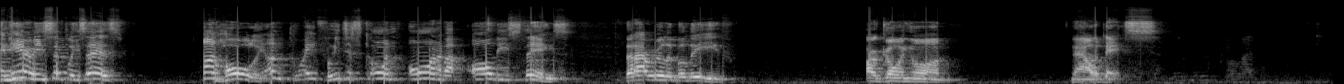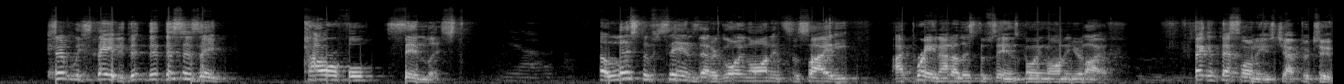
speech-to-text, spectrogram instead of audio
And here he simply says, unholy, ungrateful. He's just going on about all these things that I really believe are going on nowadays. Simply stated, this is a powerful sin list. Yeah. A list of sins that are going on in society. I pray not a list of sins going on in your life. Second Thessalonians chapter 2.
